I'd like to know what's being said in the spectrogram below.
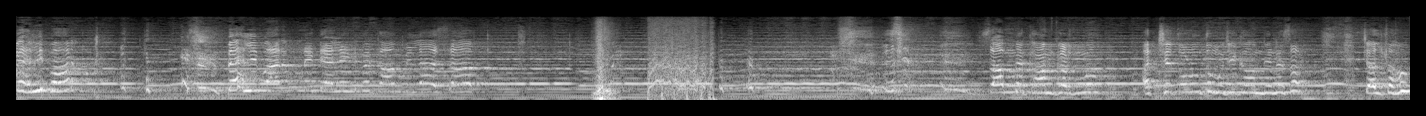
पहली बार। पहली बार अपने टैलेंट पे काम मिला साहब। साहब मैं काम कर दूँगा। अच्छे तोड़ू तो मुझे काम देना साहब। चलता हूँ।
